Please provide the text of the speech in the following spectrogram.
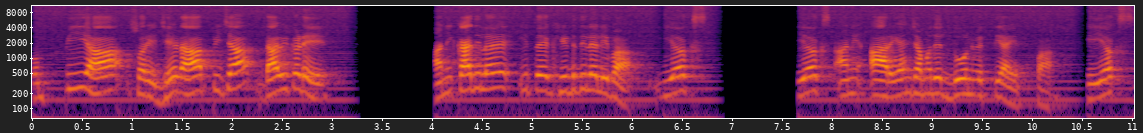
पण पी हा सॉरी झेड हा पीच्या डावीकडे. आणि काय दिलंय? इथं एक हिट दिलेली पहा. यक्स यक्स आणि आर यांच्यामध्ये दोन व्यक्ती आहेत पहा. हे यक्स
